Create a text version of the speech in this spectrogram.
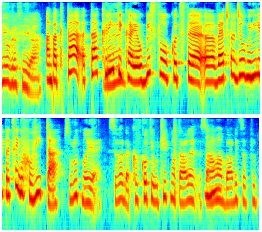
geografija. Ampak ta, ta kritika ne? je v bistvu, kot ste uh, večkrat že omenili, precej duhovita. Absolutno je. Seveda, kot je očitno ta sama uh mhm. -huh. babica tudi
